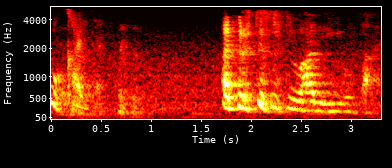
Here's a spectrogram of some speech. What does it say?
वो खाएगा। अदृष्टि सृष्टिवाद यही होता है।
